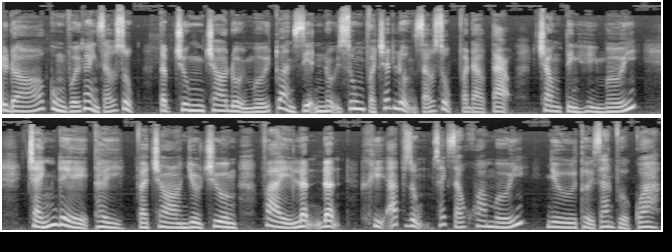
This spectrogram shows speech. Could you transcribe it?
Từ đó, cùng với ngành giáo dục, tập trung cho đổi mới toàn diện nội dung và chất lượng giáo dục và đào tạo trong tình hình mới, tránh để thầy và trò nhiều trường phải lận đận khi áp dụng sách giáo khoa mới như thời gian vừa qua.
